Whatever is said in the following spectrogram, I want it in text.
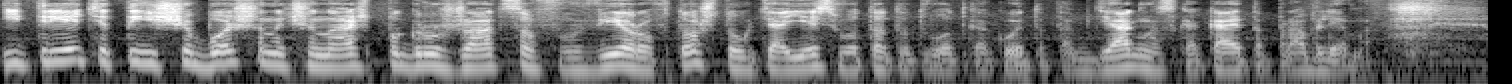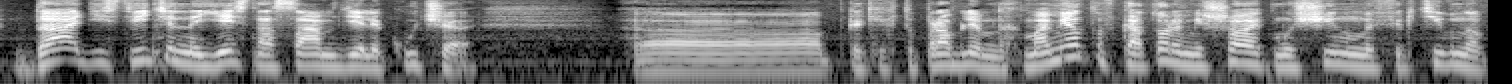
И третье, ты еще больше начинаешь погружаться в веру, в то, что у тебя есть вот этот вот какой-то там диагноз, какая-то проблема. Да, действительно, есть на самом деле куча э, каких-то проблемных моментов, которые мешают мужчинам эффективно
